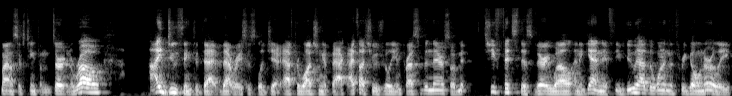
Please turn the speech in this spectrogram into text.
mile 16th on the dirt in a row. I do think that, that that race is legit. After watching it back, I thought she was really impressive in there. So she fits this very well. And again, if you do have the one and the three going early,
